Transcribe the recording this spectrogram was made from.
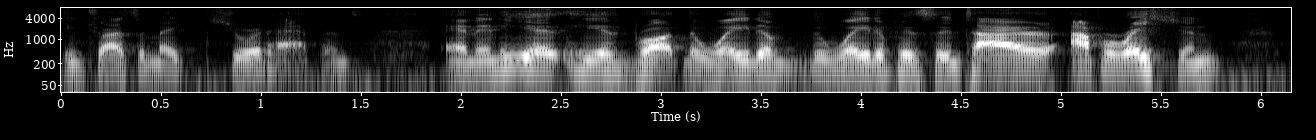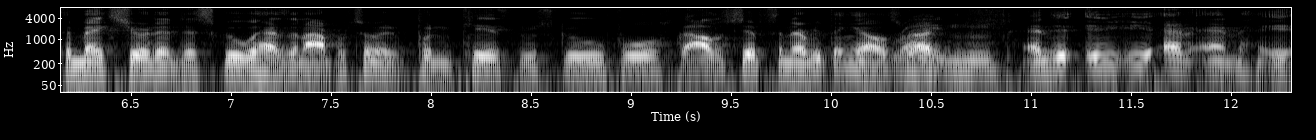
He tries to make sure it happens. And then he has, he has brought the weight of the weight of his entire operation to make sure that the school has an opportunity, putting kids through school, full scholarships and everything else, right? Mm-hmm. And, ju- and, and he-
